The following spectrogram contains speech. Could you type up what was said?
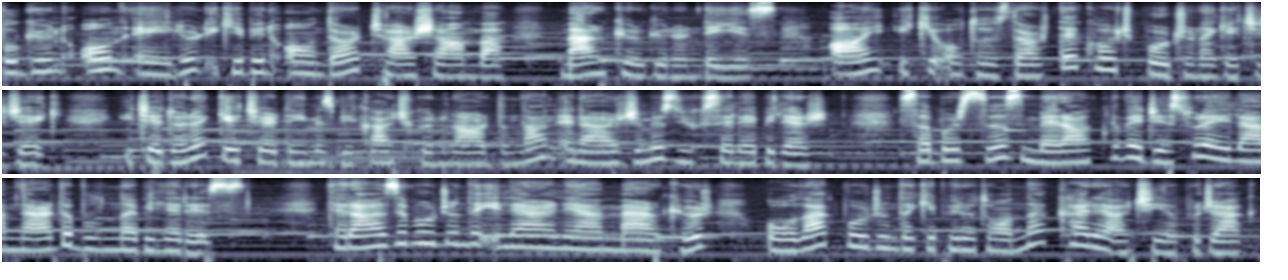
Bugün 10 Eylül 2014 Çarşamba, Merkür günündeyiz. Ay 2.34'te Koç burcuna geçecek. İçe dönük geçirdiğimiz birkaç günün ardından enerjimiz yükselebilir. Sabırsız, meraklı ve cesur eylemlerde bulunabiliriz. Terazi burcunda ilerleyen Merkür, Oğlak burcundaki Plüton'la kare açı yapacak.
